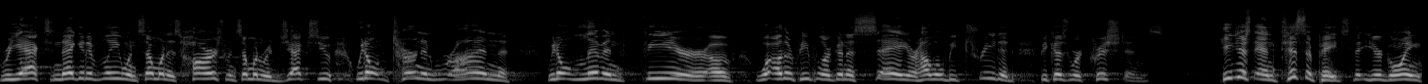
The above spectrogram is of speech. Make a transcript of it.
reacts negatively, when someone is harsh, when someone rejects you, we don't turn and run. We don't live in fear of what other people are going to say or how we'll be treated because we're Christians. He just anticipates that you're going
